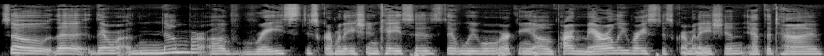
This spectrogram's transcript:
So the, there were a number of race discrimination cases that we were working on, primarily race discrimination at the time.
